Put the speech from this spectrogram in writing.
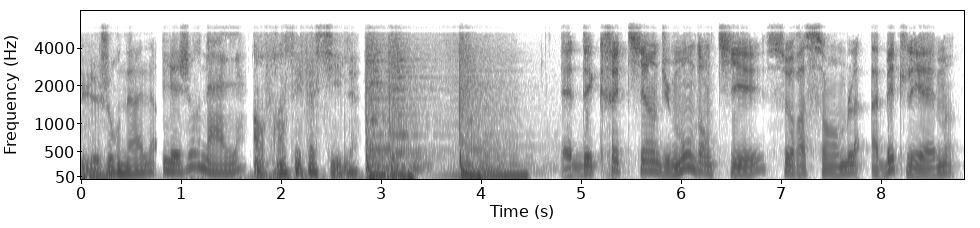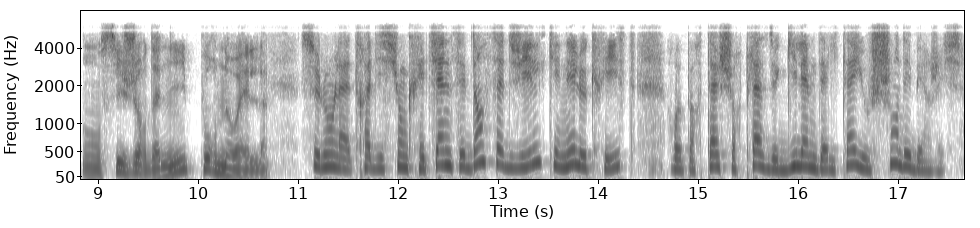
Le journal. Le journal. En français facile. Des chrétiens du monde entier se rassemblent à Bethléem, en Cisjordanie, pour Noël. Selon la tradition chrétienne, c'est dans cette ville qu'est né le Christ. Reportage sur place de Guilhem Deltaille au Champ des Bergers.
